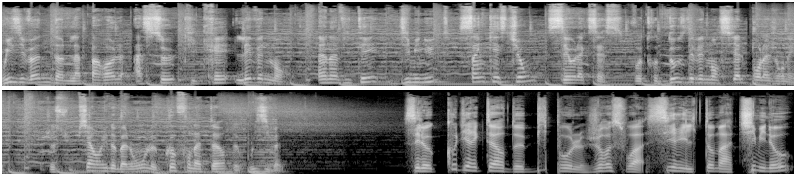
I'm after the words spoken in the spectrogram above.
WizEven donne la parole à ceux qui créent l'événement. Un invité, 10 minutes, 5 questions, c'est All Access, votre dose d'événementiel pour la journée. Je suis Pierre-Henri Deballon, le cofondateur de WizEven. C'est le co-directeur de Bipole. Je reçois Cyril Thomas Chimino.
